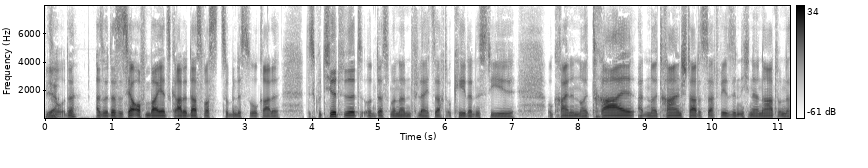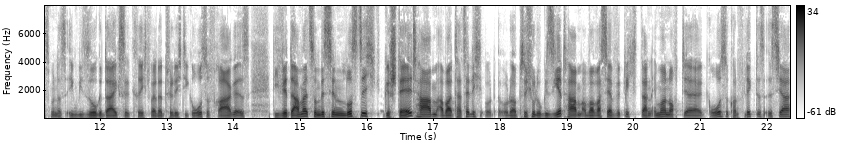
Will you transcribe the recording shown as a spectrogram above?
Ja. So, ne? Also das ist ja offenbar jetzt gerade das, was zumindest so gerade diskutiert wird und dass man dann vielleicht sagt, okay, dann ist die Ukraine neutral, hat einen neutralen Status, sagt, wir sind nicht in der NATO und dass man das irgendwie so gedeichselt kriegt, weil natürlich die große Frage ist, die wir damals so ein bisschen lustig gestellt haben, aber tatsächlich oder psychologisiert haben, aber was ja wirklich dann immer noch der große Konflikt ist, ist ja,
